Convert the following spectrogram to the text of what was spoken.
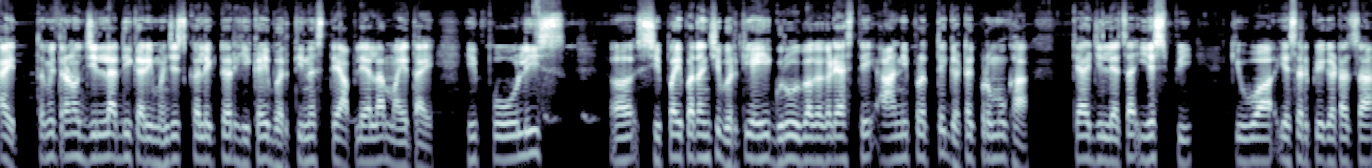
आहेत. तर मित्रांनो जिल्हाधिकारी म्हणजेच कलेक्टर ही काही भरती नसते आपल्याला माहीत आहे. ही पोलीस शिपाई पदांची भरती आहे ही गृह विभागाकडे असते आणि प्रत्येक घटक प्रमुख हा त्या जिल्ह्याचा एस पी किंवा एस आर पी गटाचा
